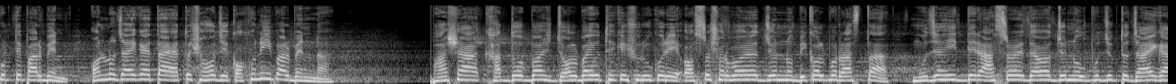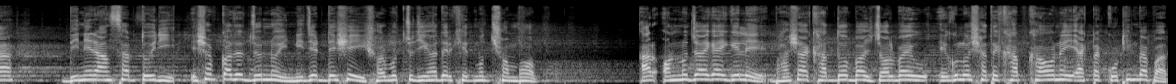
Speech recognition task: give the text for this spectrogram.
করতে পারবেন, অন্য জায়গায় তা এত সহজে কখনোই পারবেন না। ভাষা, খাদ্যাভ্যাস, জলবায়ু থেকে শুরু করে অস্ত্র সরবরাহের জন্য বিকল্প রাস্তা, মুজাহিদদের আশ্রয় দেওয়ার জন্য উপযুক্ত জায়গা, দিনের আনসার তৈরি, এসব কাজের জন্যই নিজের দেশেই সর্বোচ্চ জিহাদের খেদমত সম্ভব। আর অন্য জায়গায় গেলে ভাষা খাদ্যাভ্যাস জলবায়ু এগুলোর সাথে খাপ খাওয়ানোই একটা কঠিন ব্যাপার।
